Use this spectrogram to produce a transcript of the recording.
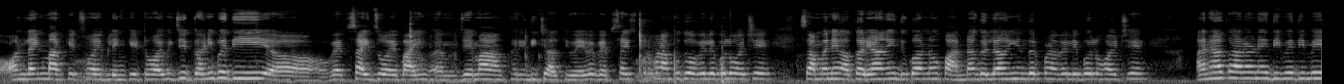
ઓનલાઈન માર્કેટ્સ હોય બ્લેન્કેટ હોય, જે ઘણી બધી વેબસાઇટ્સ હોય બાઇંગ જેમાં ખરીદી ચાલતી હોય, એવી વેબસાઇટ્સ પર પણ આ બધું અવેલેબલ હોય છે. સામાન્ય કરિયાણાની દુકાનો, પાનના ગલ્લાની અંદર પણ અવેલેબલ હોય છે. આના કારણે ધીમે ધીમે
